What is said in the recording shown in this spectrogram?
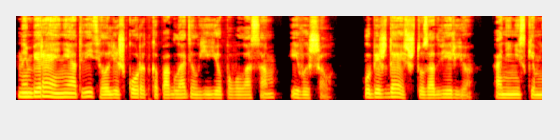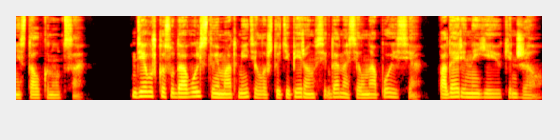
Намбирая не ответил, лишь коротко погладил ее по волосам и вышел, убеждаясь, что за дверью они ни с кем не столкнутся. Девушка с удовольствием отметила, что теперь он всегда носил на поясе подаренный ею кинжал,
